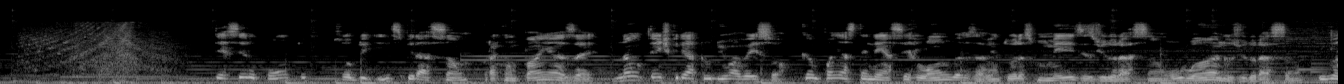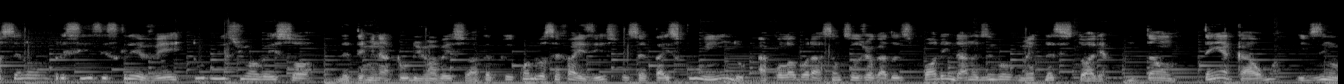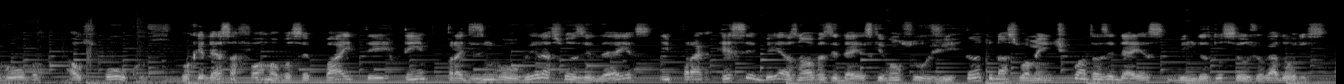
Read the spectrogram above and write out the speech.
terceiro ponto sobre inspiração para campanhas é: não tente criar tudo de uma vez só. Campanhas tendem a ser longas, aventuras com meses de duração ou anos de duração, e você não precisa escrever tudo isso de uma vez só, determinar tudo de uma vez só, até porque quando você faz isso, você está excluindo a colaboração que seus jogadores podem dar no desenvolvimento dessa história. Então, tenha calma e desenvolva aos poucos, porque dessa forma você vai ter tempo para desenvolver as suas ideias e para receber as novas ideias que vão surgir, tanto na sua mente quanto as ideias vindas dos seus jogadores.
